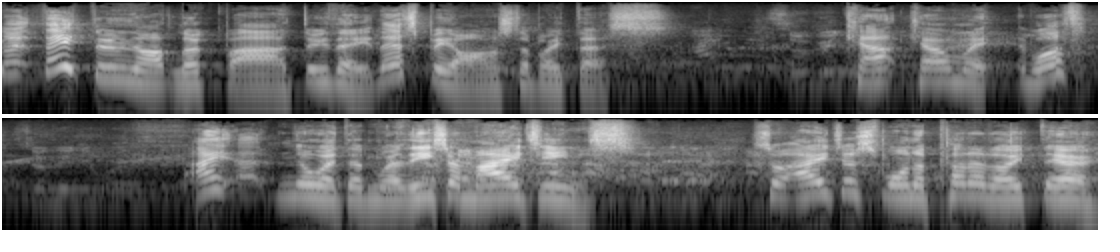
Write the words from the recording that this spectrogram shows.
Now, they do not look bad, do they? Let's be honest about this. Can, can we? What? I no, I didn't wear. These are my jeans. So I just want to put it out there.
